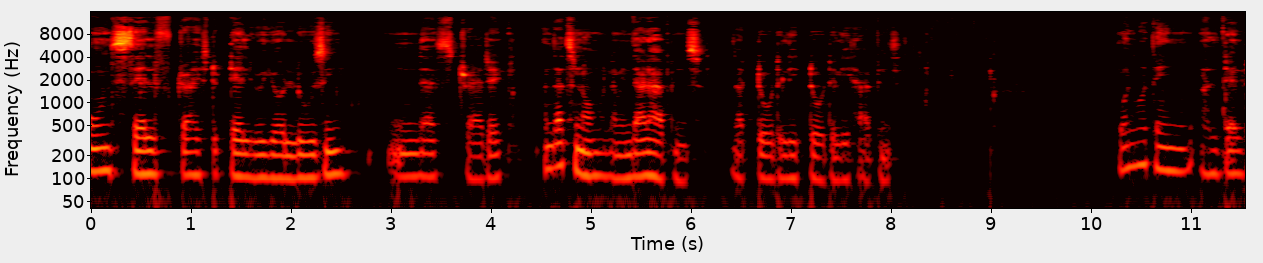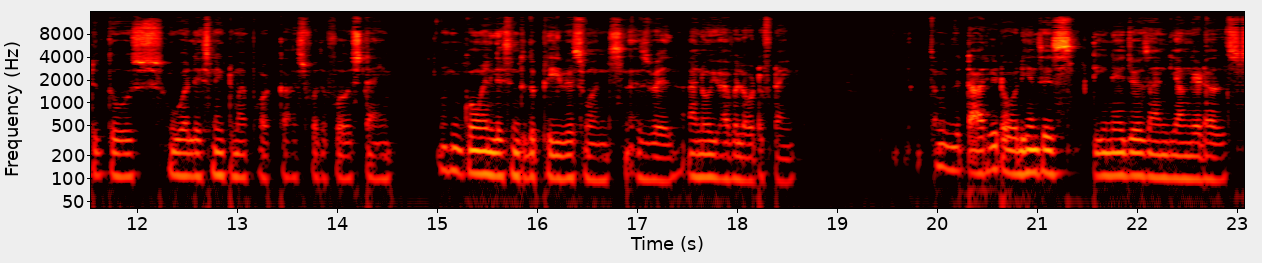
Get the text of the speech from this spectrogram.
own self tries to tell you you're losing that's tragic and that's normal. I mean that happens. That totally totally happens one more thing I'll tell to those who are listening to my podcast for the first time go and listen to the previous ones as well. I know you have a lot of time. I mean, the target audience is teenagers and young adults.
